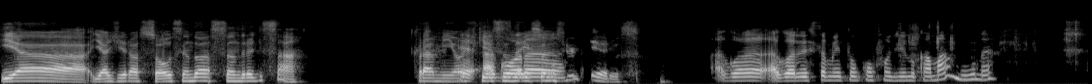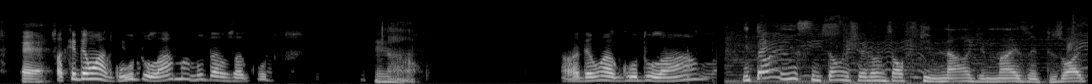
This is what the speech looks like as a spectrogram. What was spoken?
e a, e a Girassol sendo a Sandra de Sá. Pra mim, eu É, acho que esses daí são os certeiros. Agora, agora eles também estão confundindo com a Manu, né? É, Só que deu um agudo lá, a Manu dá os agudos. não. Ela deu um agudo lá. Então é isso, então chegamos ao final de mais um episódio.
